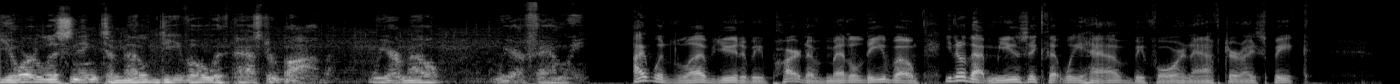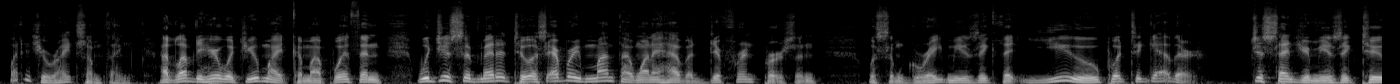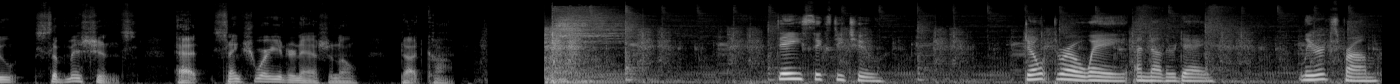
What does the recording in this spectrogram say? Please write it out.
You're listening to Metal Devo with Pastor Bob. We are metal, we are family. I would love you to be part of Metal Devo. You know that music that we have before and after I speak? Why don't you write something? I'd love to hear what you might come up with, and would you submit it to us? Every month, I want to have a different person with some great music that you put together. Just send your music to submissions at sanctuaryinternational.com. Day 62. Don't throw away another day. Lyrics from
